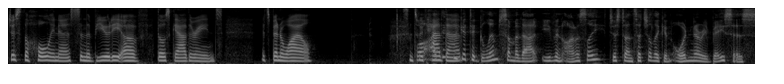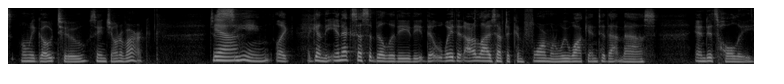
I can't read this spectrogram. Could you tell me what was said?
just the holiness and the beauty of those gatherings. It's been a while since Well, we've I had think that. we get to glimpse some of that, even honestly, just on such a like an ordinary basis when we go to Saint Joan of Arc. Just Yeah. seeing like again the inaccessibility, the the way that our lives have to conform when we walk into that mass, and it's holy,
